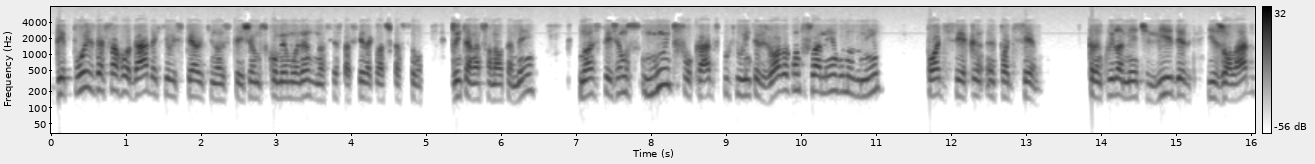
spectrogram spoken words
depois dessa rodada que eu espero que nós estejamos comemorando na sexta-feira a classificação do Internacional também, nós estejamos muito focados porque o Inter joga contra o Flamengo no domingo, pode ser, pode ser tranquilamente líder, isolado,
